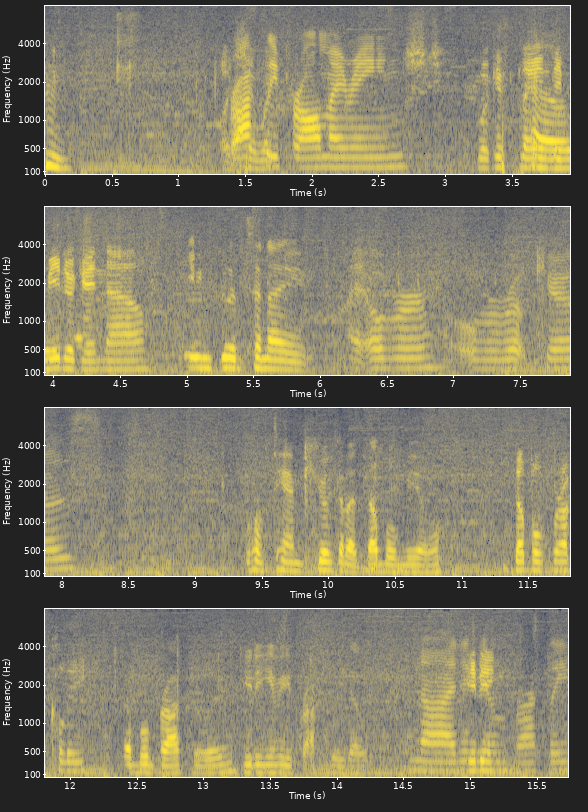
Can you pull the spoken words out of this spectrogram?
Oh, Broccoli shit, for all my ranged. we're, we're just playing the Hell video game now. Being good tonight. I over overwrote Kuro's. Well, damn, Kyo's got a double meal. Double broccoli. Double broccoli. You didn't give me broccoli though. No, I didn't give didn't. him broccoli.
